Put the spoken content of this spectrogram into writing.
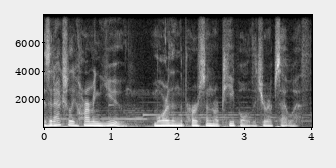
Is it actually harming you more than the person or people that you're upset with?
